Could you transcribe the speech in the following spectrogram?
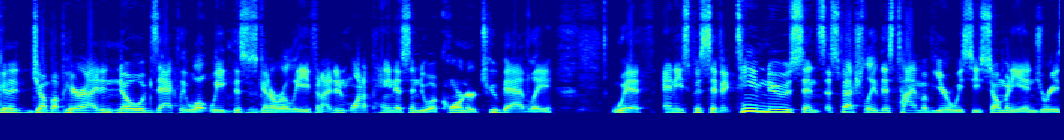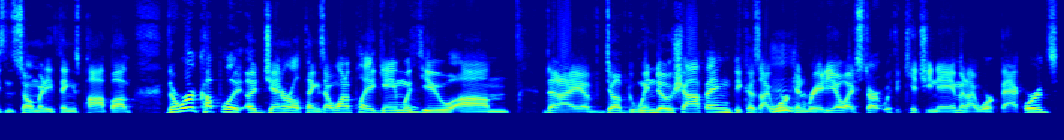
going to jump up here and I didn't know exactly what week this is going to relieve, and I didn't want to paint us into a corner too badly with any specific team news, since especially this time of year we see so many injuries and so many things pop up. There were a couple of uh, general things. I want to play a game with you. Um, that I have dubbed window shopping because I work in radio. I start with a kitschy name and I work backwards.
